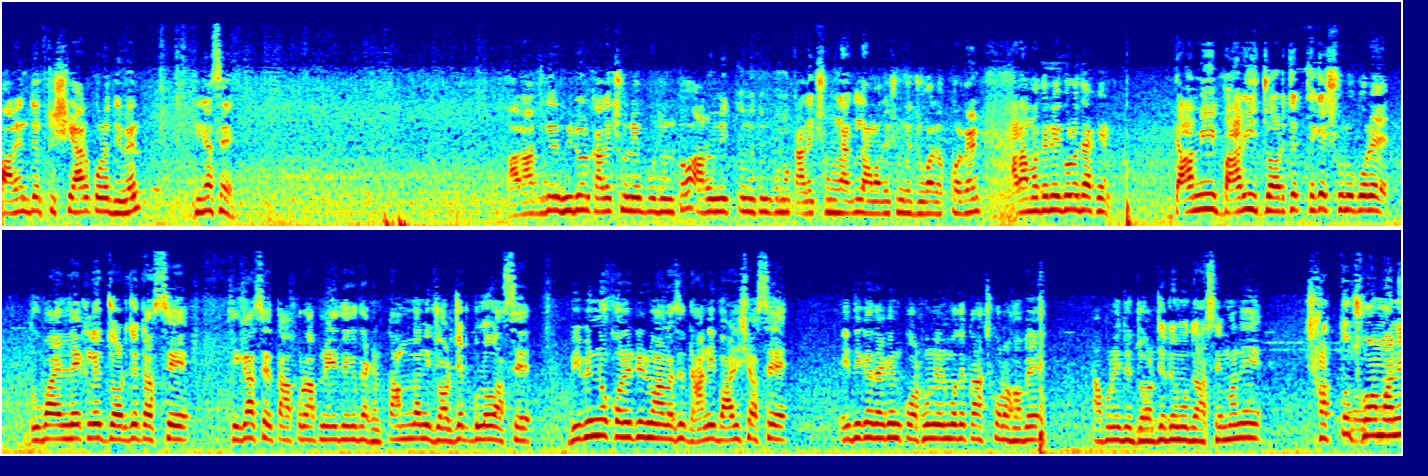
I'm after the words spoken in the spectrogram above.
পারেন তো একটু শেয়ার করে দিবেন, ঠিক আছে? আর আজকের ভিডিওর কালেকশন এই পর্যন্ত আরও নিত্য নতুন কোনো কালেকশন লাগলে আমাদের সঙ্গে যোগাযোগ করবেন। আর আমাদের এগুলো দেখেন, দামি বাড়ি জর্জেট থেকে শুরু করে দুবাই লেকলেট জর্জেট আছে, ঠিক আছে? তারপর আপনি এই দিকে দেখেন, কামদানি জর্জেটগুলোও আছে, বিভিন্ন কোয়ালিটির মাল আছে, ধানি বারিশ আছে। এদিকে দেখেন কঠনের মধ্যে কাজ করা হবে, তারপরে এই যে জর্জেটের মধ্যে আছে মানে সাত ছোঁয়া মানে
